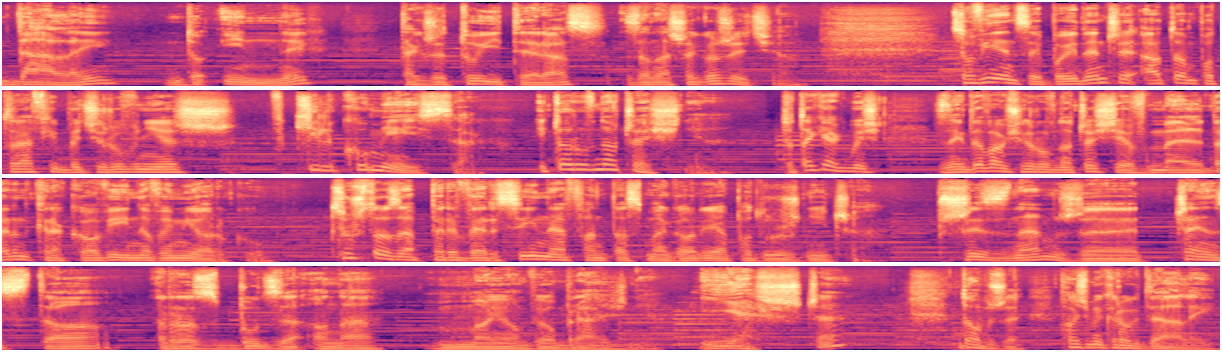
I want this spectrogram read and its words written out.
dalej do innych, także tu i teraz za naszego życia. Co więcej, pojedynczy atom potrafi być również w kilku miejscach i to równocześnie. To tak jakbyś znajdował się równocześnie w Melbourne, Krakowie i Nowym Jorku. Cóż to za perwersyjna fantasmagoria podróżnicza? Przyznam, że często rozbudza ona moją wyobraźnię. Jeszcze? Dobrze, chodźmy krok dalej.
